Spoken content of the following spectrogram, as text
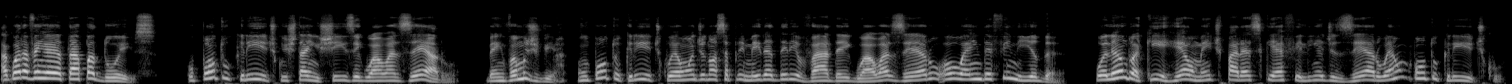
Agora vem a etapa 2. O ponto crítico está em x igual a zero. Bem, vamos ver. Um ponto crítico é onde nossa primeira derivada é igual a zero ou é indefinida. Olhando aqui, realmente parece que f' de zero é um ponto crítico,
